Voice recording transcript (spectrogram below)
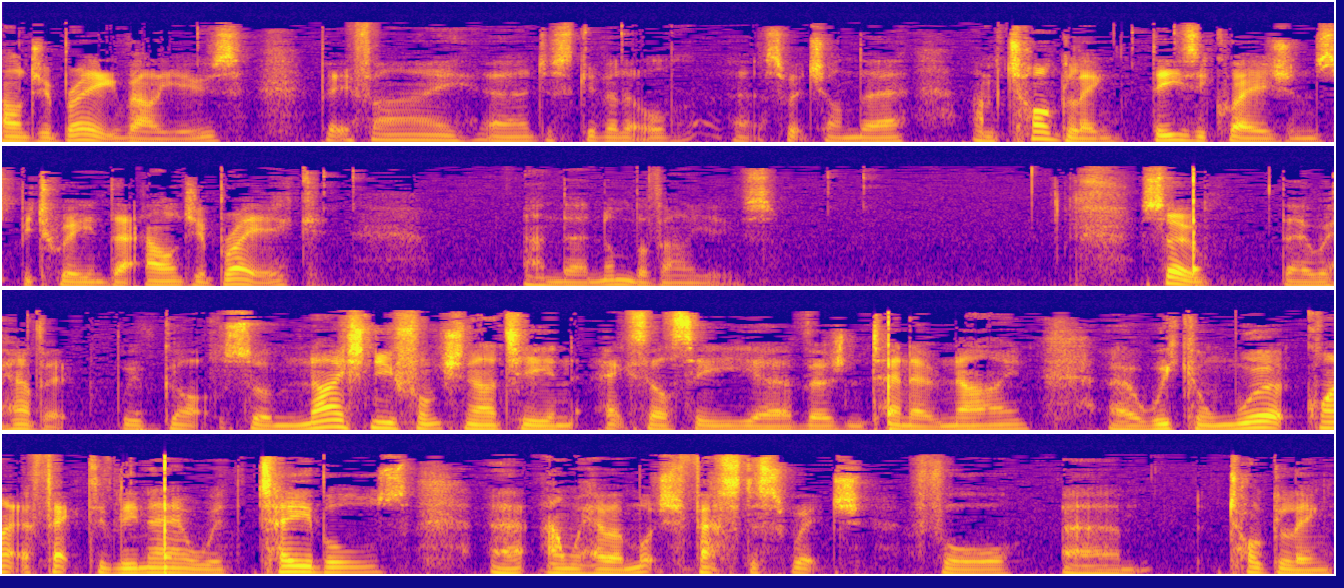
algebraic values but if I uh, just give a little uh, switch on there I'm toggling these equations between their algebraic and their number values. So there we have it. We've got some nice new functionality in XLC uh, version 10.09 uh, we can work quite effectively now with tables uh, and we have a much faster switch for um, toggling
